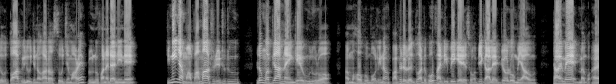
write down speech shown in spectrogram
လို့သွားပြီလို့ကျွန်တော်ကတော့ဆိုချင်ပါတယ်ဘရူနိုဖာနန်ဒက်အနေနဲ့ဒီနေ့ညမှာဘာမှထူထူထူထူလုံးမပြနိုင်ခဲ့ဘူးလို့တော့မဟုတ်ဘူးပေါ့လေနော်ဘာဖြစ်လို့လဲသူကတကိုးဖန်တီးပေးခဲ့တယ်ဆိုအပြစ်ကလည်းပြောလို့မရဘူးဒါပေမဲ့အဲ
